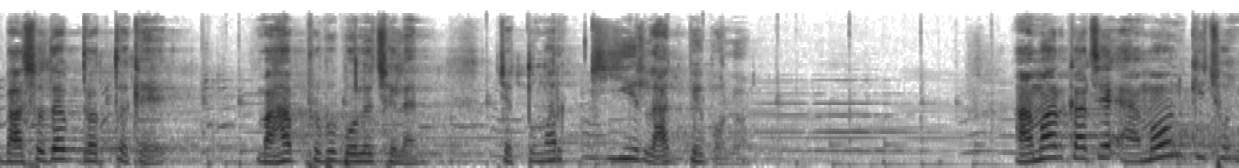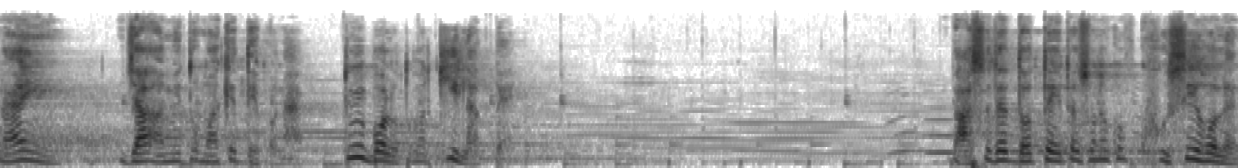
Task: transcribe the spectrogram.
বাসুদেব দত্তকে মহাপ্রভু বলেছিলেন যে, তোমার কি লাগবে বলো? আমার কাছে এমন কিছু নাই যা আমি তোমাকে দেব না। তুমি বলো, তোমার কি লাগবে? বাসুদেব দত্ত এটা শুনে খুব খুশি হলেন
